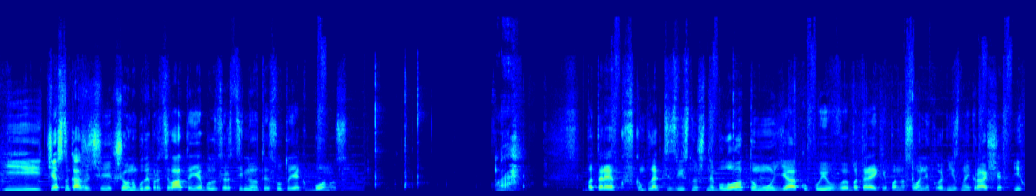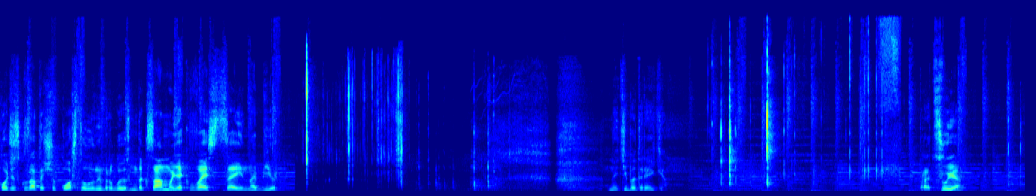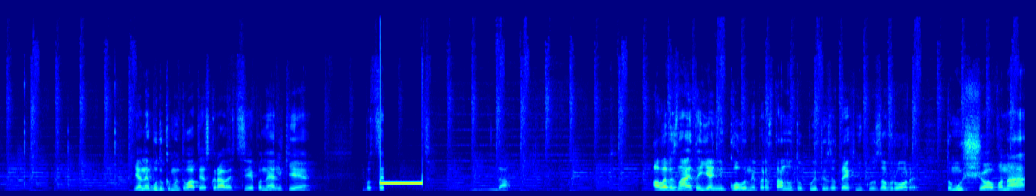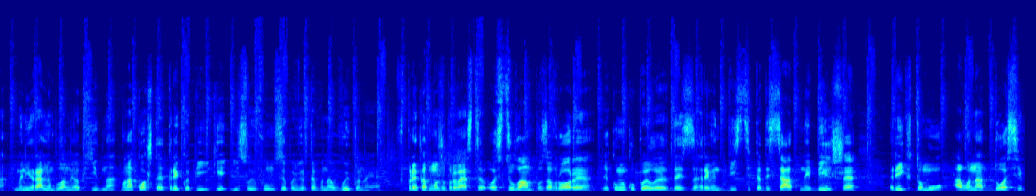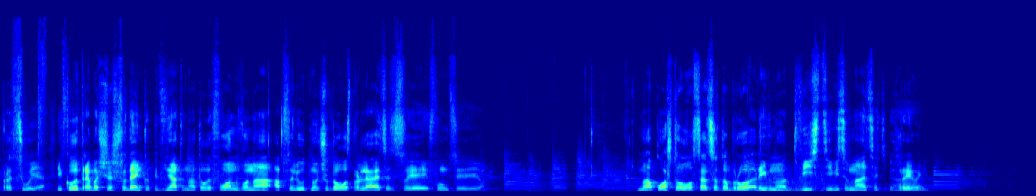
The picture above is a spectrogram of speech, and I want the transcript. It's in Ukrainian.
І, чесно кажучи, якщо воно буде працювати, я буду це розцінювати суто як бонус. Ах. Батарейок в комплекті, звісно ж, не було, тому я купив батарейки Panasonic, одні з найкращих. І хочу сказати, що коштували вони приблизно так само, як весь цей набір. Не ті батарейки. Працює. Я не буду коментувати яскравість цієї панельки, бо це да. Але ви знаєте, я ніколи не перестану топити за техніку з Аврори, тому що вона мені реально була необхідна. Вона коштує 3 копійки і свою функцію, повірте, вона виконає. Приклад можу привести ось цю лампу з Аврори, яку ми купили десь за гривень 250, не більше. Рік тому, а вона досі працює. І коли треба ще швиденько підзняти на телефон, вона абсолютно чудово справляється зі своєю функцією. Ну а коштувало все це добро рівно 218 гривень.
